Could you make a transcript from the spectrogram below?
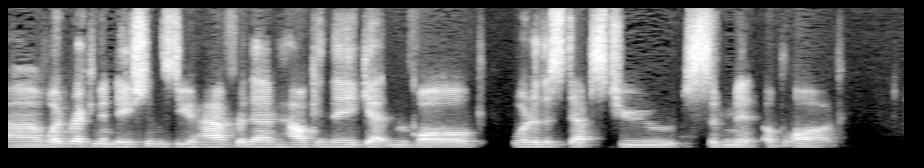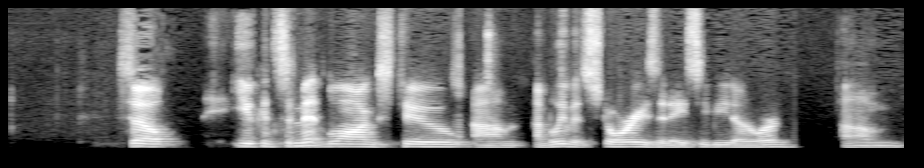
uh, what recommendations do you have for them? How can they get involved? What are the steps to submit a blog? So you can submit blogs to, um, I believe it's stories at acb.org. Um,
